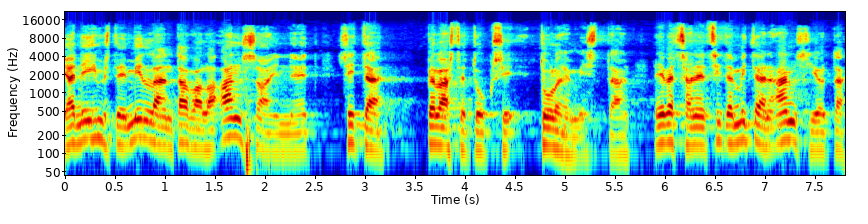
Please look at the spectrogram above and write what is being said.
Ja ne ihmiset ei millään tavalla ansainneet sitä pelastetuksi tulemistaan. Ne eivät saaneet siitä mitään ansiota.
